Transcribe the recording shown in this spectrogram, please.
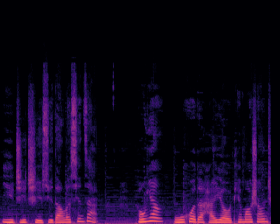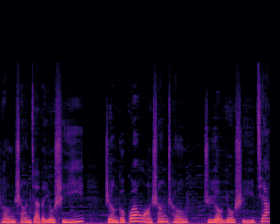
一直持续到了现在。同样无货的还有天猫商城上架的 U 十一，整个官网商城只有 U 十一加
